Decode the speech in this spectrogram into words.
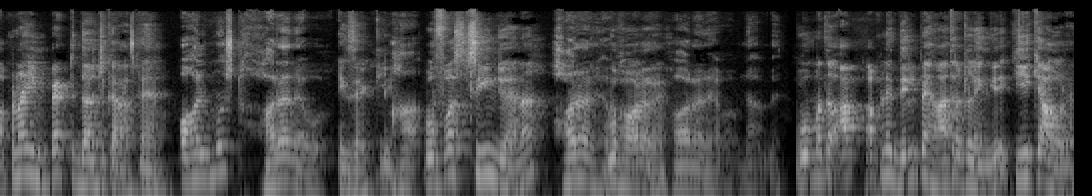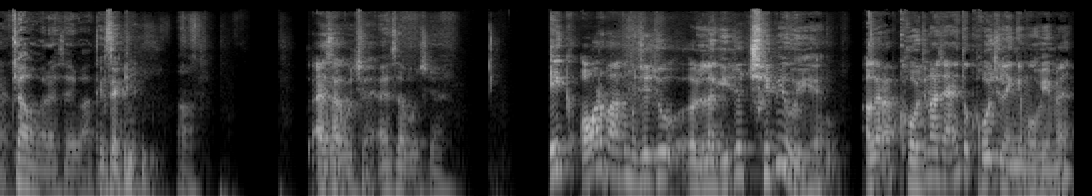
अपना इम्पैक्ट दर्ज कराते हैं। ऑलमोस्ट हॉरर है वो। Exactly exactly. हाँ। वो फ़र्स्ट सीन जो है ना हॉरर है वो हॉरर है। हॉरर है वो अपने आप में। वो मतलब आप अपने दिल पे हाथ रख लेंगे कि ये क्या हो रहा है। क्या हो रहा है? सही बात एग्जैक्टली हाँ। ऐसा कुछ है। ऐसा कुछ है। एक और बात मुझे जो लगी जो छिपी हुई है अगर आप खोजना चाहें तो खोज लेंगे मूवी में।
